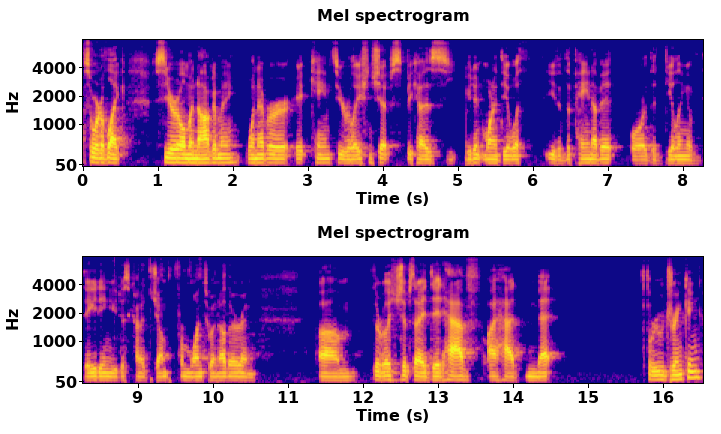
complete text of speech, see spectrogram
sort of like serial monogamy whenever it came to relationships because you didn't want to deal with either the pain of it or the dealing of dating. You just kind of jump from one to another. And um, the relationships that I did have, I had met through drinking.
